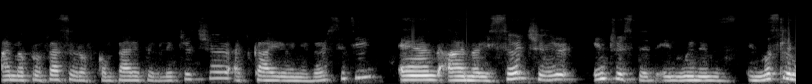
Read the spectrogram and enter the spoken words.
I'm a professor of comparative literature at Cairo University, and I'm a researcher interested in women's in Muslim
